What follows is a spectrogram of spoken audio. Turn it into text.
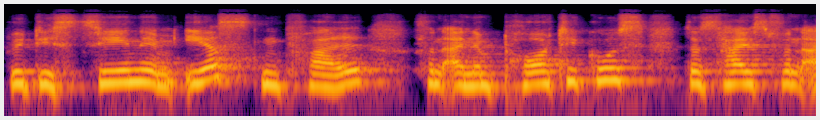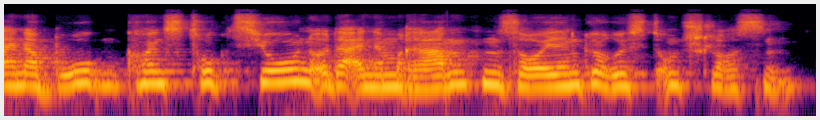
wird die Szene im ersten Fall von einem Portikus, das heißt von einer Bogenkonstruktion oder einem Rampensäulengerüst umschlossen.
